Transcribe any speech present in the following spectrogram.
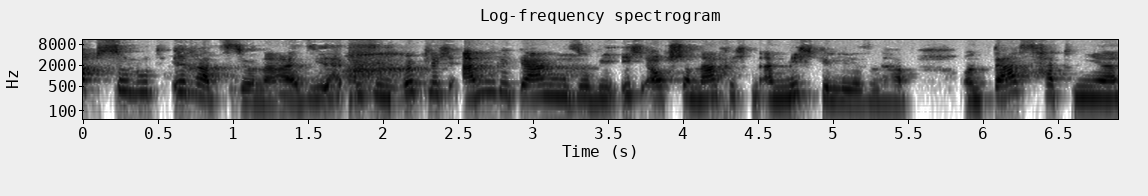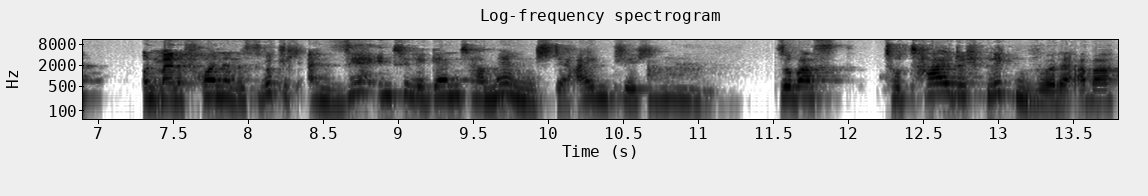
absolut irrational. Sie ist ihn wirklich angegangen, so wie ich auch schon Nachrichten an mich gelesen habe. Und das hat mir und meine Freundin ist wirklich ein sehr intelligenter Mensch, der eigentlich mhm. sowas total durchblicken würde. Aber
